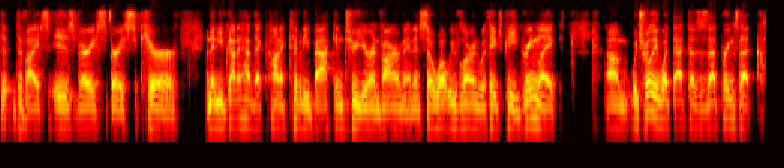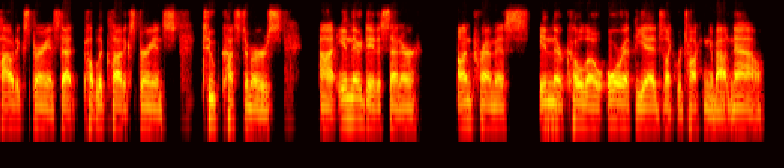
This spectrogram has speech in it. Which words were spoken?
d- device is very, very secure. And then you've got to have that connectivity back into your environment. And so what we've learned with HPE GreenLake um, which really what that does is that brings that cloud experience, that public cloud experience to customers uh, in their data center, on premise, in their colo, or at the edge, like we're talking about now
